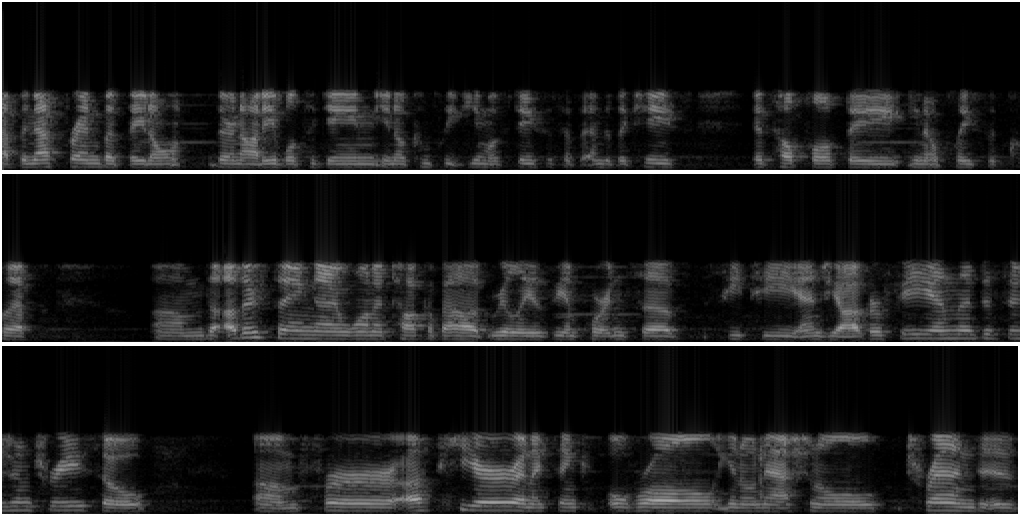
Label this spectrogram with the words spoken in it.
epinephrine, but they don't, they're not able to gain, you know, complete hemostasis at the end of the case it's helpful if they, you know, place a clip. Um, the other thing I want to talk about really is the importance of CT angiography in the decision tree. So um, for us here, and I think overall, you know, national trend is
